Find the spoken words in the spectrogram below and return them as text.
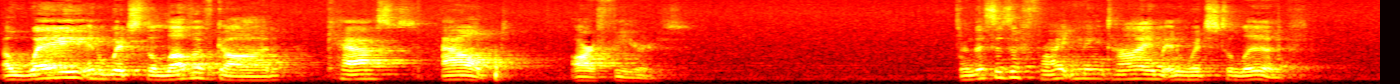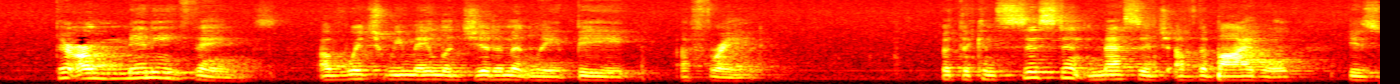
A way in which the love of God casts out our fears. And this is a frightening time in which to live. There are many things of which we may legitimately be afraid. But the consistent message of the Bible is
